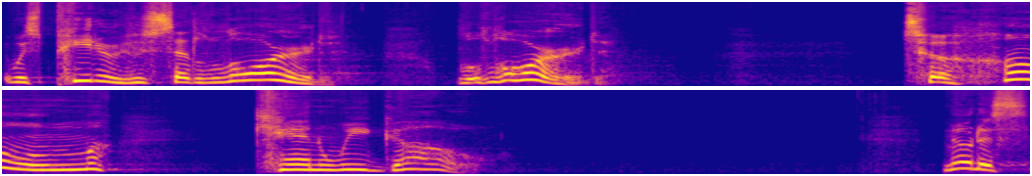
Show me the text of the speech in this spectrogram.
it was Peter who said, Lord, Lord, to whom can we go? Notice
